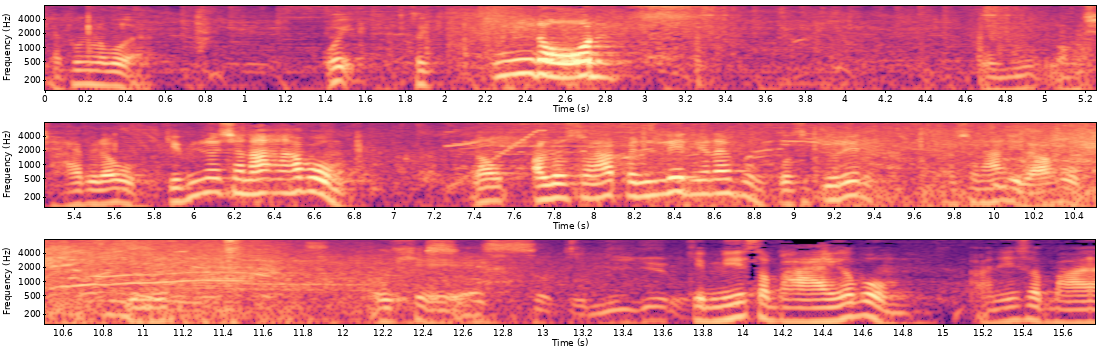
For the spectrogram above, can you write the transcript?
อย่าเพิ่งระเบิดอุ้ยโดน ผมลองใช้ไปแล้วผมเกมนี้เราชนะครับผม เราเอาเราชนะไปเล่นก็ได้ผมกดสกิลเล่นเราชนะอีกแล้วผมเกมนี้โอเคเกมนี้สบายครับผม อันนี้สบาย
